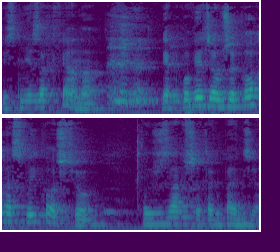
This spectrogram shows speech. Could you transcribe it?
jest niezachwiana. Jak powiedział, że kocha swój Kościół, to już zawsze tak będzie.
